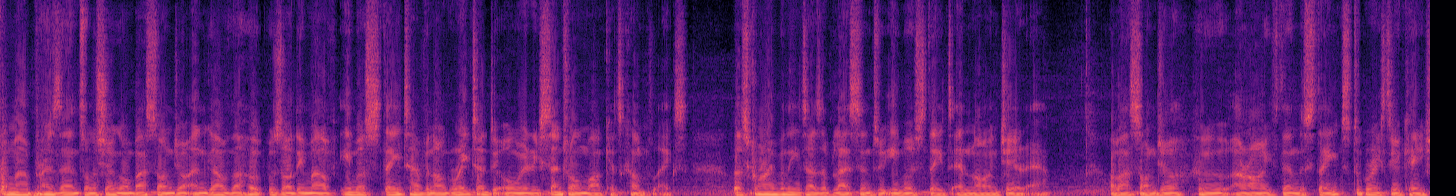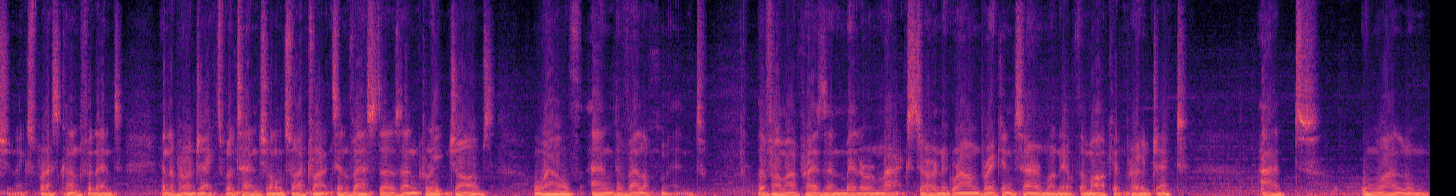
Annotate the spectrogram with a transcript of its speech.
Former President Olusegun Obasanjo and Governor Hope Uzodinma of Imo State have inaugurated the Owerri Central Market Complex, describing it as a blessing to Imo State and Nigeria. Obasanjo, who arrived in the state to grace the occasion, expressed confidence in the project's potential to attract investors and create jobs, wealth, and development. The former president made remarks during the groundbreaking ceremony of the market project at In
